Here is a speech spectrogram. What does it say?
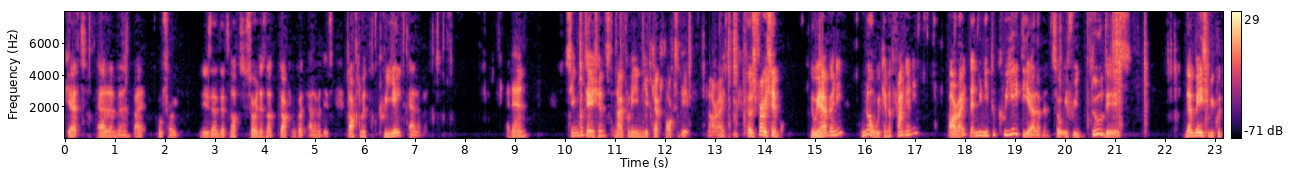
get element by oh sorry is that that's not sorry that's not document get element it's document create element. And then single quotations and I put in here caps locks div all right? So it's very simple. Do we have any? No we cannot find any. All right then we need to create the element. So if we do this then basically we could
